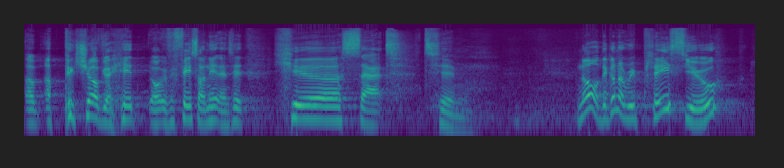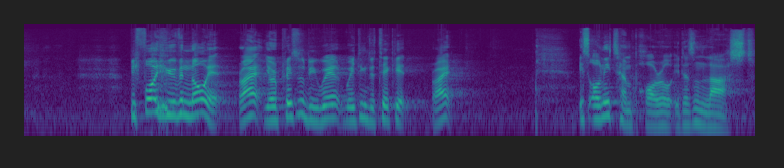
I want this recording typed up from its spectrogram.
a, a, picture of your head or your face on it and say, Here sat Tim. No, they're going to replace you before you even know it, right? Your place will be wait, waiting to take it, right? It's only temporal, it doesn't last.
